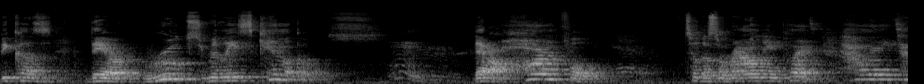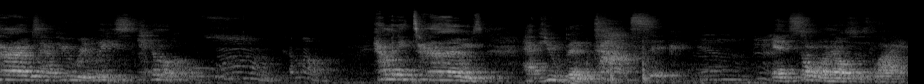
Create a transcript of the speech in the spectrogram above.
because their roots release chemicals that are harmful to the surrounding plants. How many times have you released chemicals? Come on. How many times have you been toxic in someone else's life?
